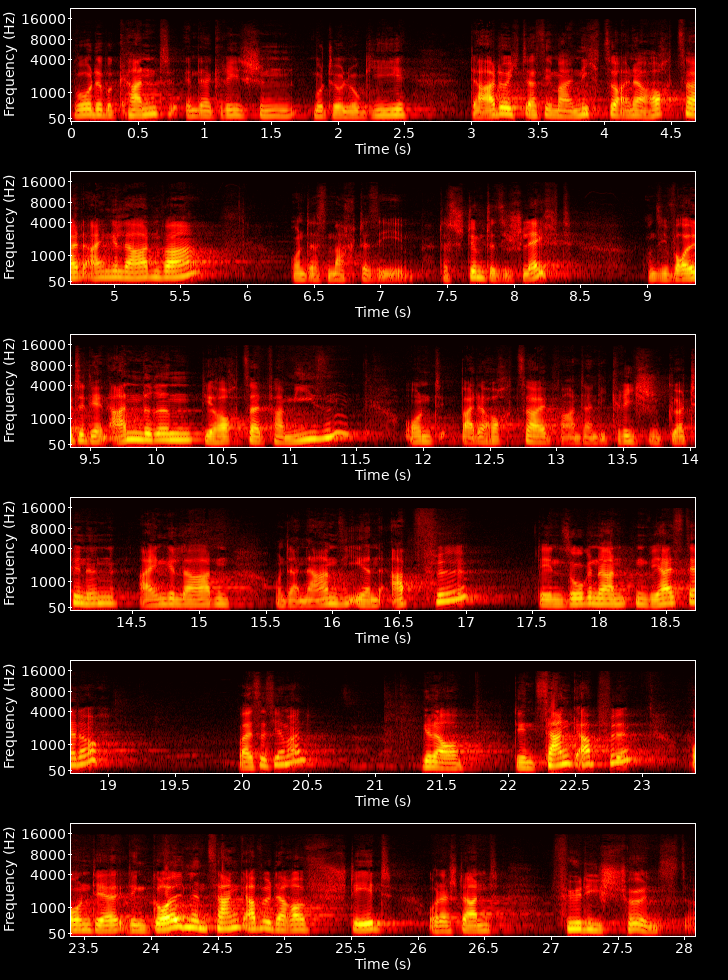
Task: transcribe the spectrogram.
wurde bekannt in der griechischen Mythologie dadurch, dass sie mal nicht zu einer Hochzeit eingeladen war. Und das machte sie, das stimmte sie schlecht. Und sie wollte den anderen die Hochzeit vermiesen. Und bei der Hochzeit waren dann die griechischen Göttinnen eingeladen. Und da nahm sie ihren Apfel, den sogenannten, wie heißt der doch? Weiß das jemand? Genau, den Zankapfel. Und der, den goldenen Zankapfel, darauf steht oder stand für die Schönste.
